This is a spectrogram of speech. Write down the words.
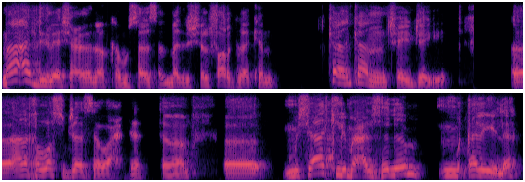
ما أدري ليش أعلنوه كمسلسل ما أدري إيش الفرق لكن كان كان شيء جيد. آه، أنا خلصت بجلسة واحدة تمام؟ آه، مشاكلي مع الفيلم قليلة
